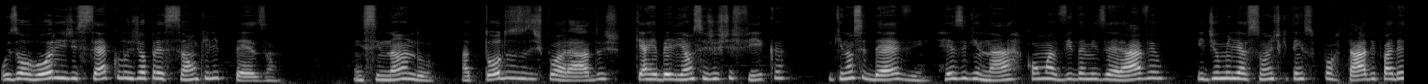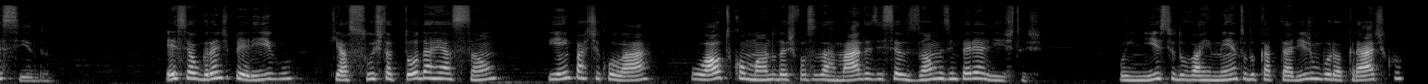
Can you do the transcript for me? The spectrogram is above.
os horrores de séculos de opressão que lhe pesam, ensinando a todos os explorados que a rebelião se justifica e que não se deve resignar com uma vida miserável e de humilhações que tem suportado e padecido. Esse é o grande perigo que assusta toda a reação e, em particular, o alto comando das Forças Armadas e seus amos imperialistas. O início do varrimento do capitalismo burocrático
